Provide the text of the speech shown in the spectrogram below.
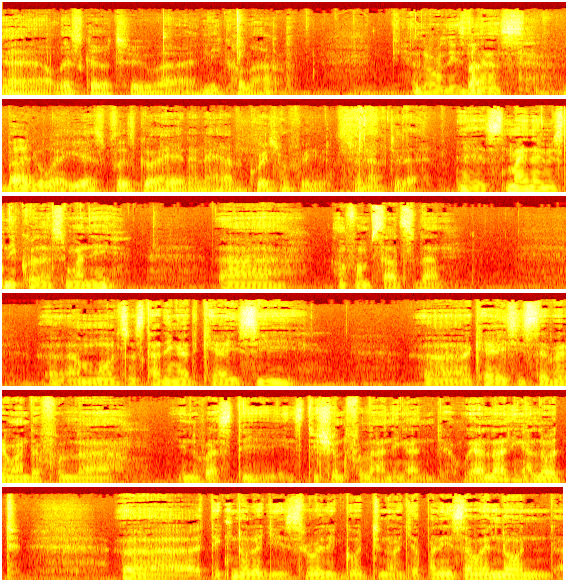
uh, let's go to uh, Nicola. Hello, listeners. By the way, yes, please go ahead, and I have a question for you soon after that. Yes, my name is Nicholas Wani. Uh, I'm from South Sudan. Uh, I'm also studying at KIC. Uh, KIC is a very wonderful uh, university institution for learning, and we are learning a lot. Uh, technology is really good. You know, Japanese are well known uh,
